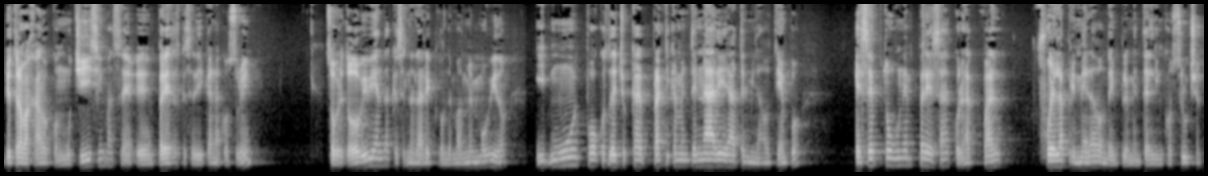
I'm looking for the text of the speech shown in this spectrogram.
Yo he trabajado con muchísimas eh, empresas que se dedican a construir, sobre todo vivienda, que es en el área donde más me he movido, y muy pocos, de hecho prácticamente nadie ha terminado tiempo, excepto una empresa con la cual fue la primera donde implementé el Lean Construction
